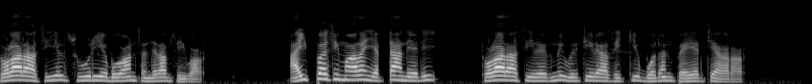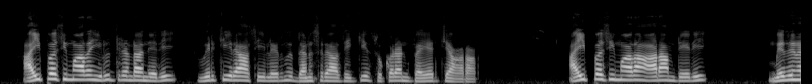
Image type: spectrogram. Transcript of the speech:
துளாராசியில் சூரிய பகவான் சஞ்சாரம் செய்வார். ஐப்பசி மாதம் எட்டாம் தேதி துளாராசியிலிருந்து விருத்தி ராசிக்கு புதன் பெயர்ச்சி ஆகிறார். ஐப்பசி மாதம் இருபத்தி ரெண்டாம் தேதி விருத்தி ராசியிலிருந்து தனுசு ராசிக்கு சுக்கரன் பெயர்ச்சி ஆகிறார். ஐப்பசி மாதம் ஆறாம் தேதி மிதுன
